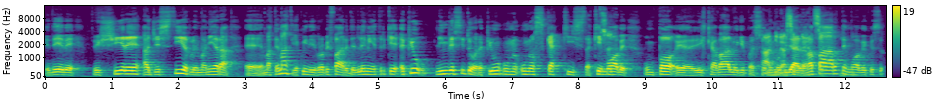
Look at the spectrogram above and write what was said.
e deve riuscire a gestirlo in maniera eh, matematica, quindi proprio fare delle metriche, è più l'investitore, è più un, uno scacchista che sì. muove un po' eh, il cavallo che può essere ah, l'immobiliare da una parte, muove questo,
